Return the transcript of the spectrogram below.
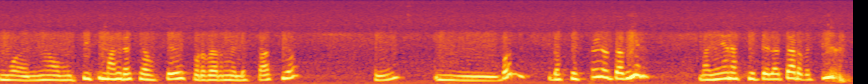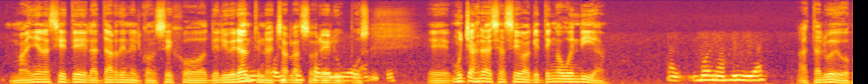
Bueno, muchísimas gracias a ustedes por darme el espacio. ¿sí? Y bueno, los espero también. Mañana 7 de la tarde. Mañana 7 de la tarde en el Consejo Deliberante, una charla sobre lupus. Eh, muchas gracias, Eva. Que tenga buen día. buenos días. Hasta luego.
